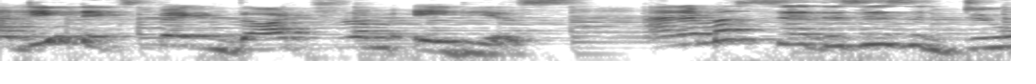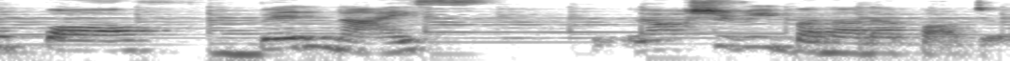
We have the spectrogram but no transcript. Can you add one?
I didn't expect that from ADS and I must say this is a dupe of Ben Nye's luxury banana powder.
